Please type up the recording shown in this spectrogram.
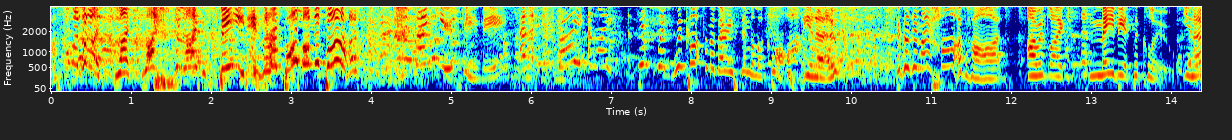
bus? Oh my god, like, like, like, like speed. Is there a bomb on the bus? Thank you, Stevie. And right, and like this, we're, we're cut from a very similar cloth, you know. Because in my heart of hearts, I was like, maybe it's a clue, you know.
